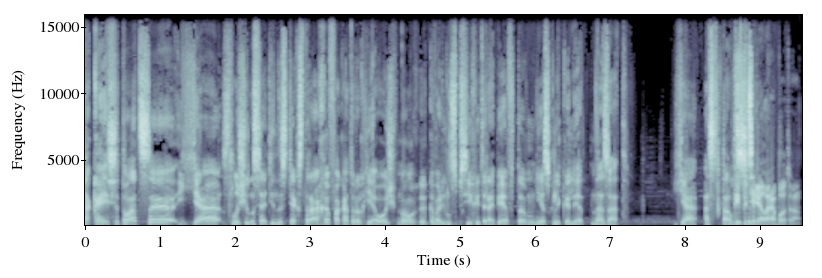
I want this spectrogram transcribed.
такая ситуация, я случился один из тех страхов, о которых я очень много говорил с психотерапевтом несколько лет назад. Я остался... Ты потерял работу.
